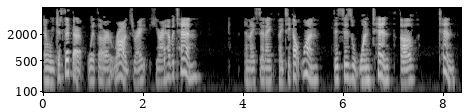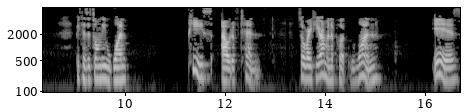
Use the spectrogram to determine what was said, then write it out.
And we just did that with our rods, right? Here I have a 10, and I said I, I take out 1. This is 1 tenth of 10, because it's only one piece out of 10. So right here, I'm going to put 1 is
